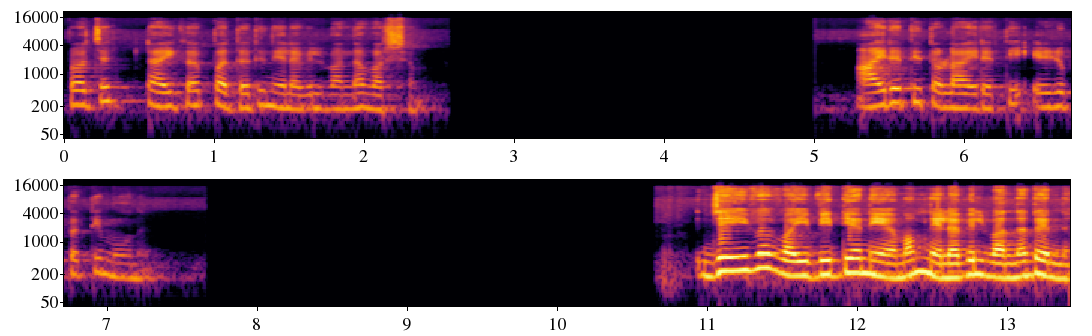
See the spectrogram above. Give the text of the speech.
Project tiger പദ്ധതി നിലവിൽ വന്ന വർഷം. ആയിരത്തി തൊള്ളായിരത്തി എഴുപത്തി മൂന്ന് ജൈവ വൈവിധ്യ നിയമം നിലവിൽ വന്നതെന്ന്.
